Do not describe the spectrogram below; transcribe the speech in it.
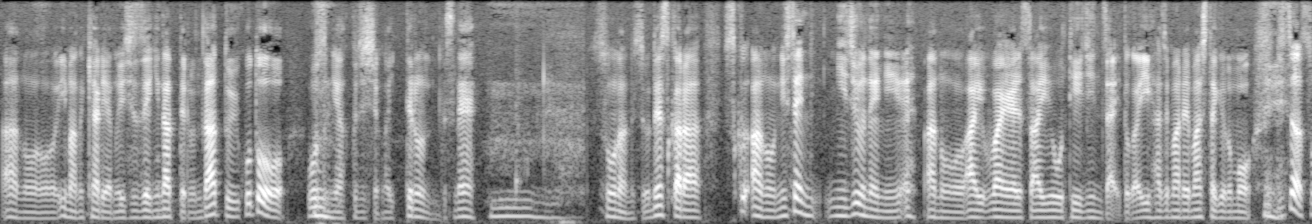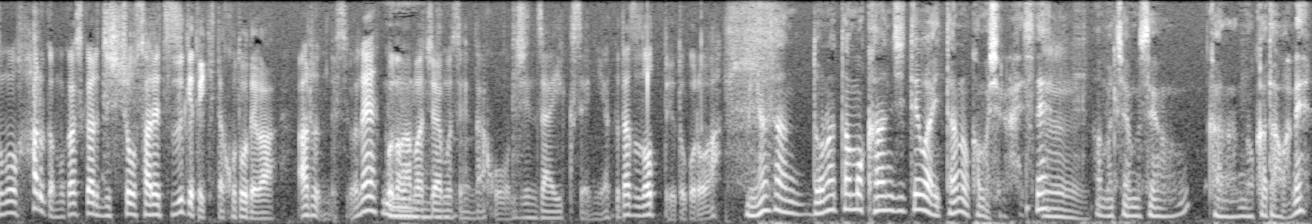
あの今のキャリアの礎になってるんだということをウォズニアック自身が言ってるんですね。うんそうなんですよ。ですから、すくあの2020年にえあの I- ワイヤレス IoT 人材とか言い始まりましたけども、ええ実はそのはるか昔から実証され続けてきたことではあるんですよね。このアマチュア無線がこう人材育成に役立つぞっていうところは。皆さん、どなたも感じてはいたのかもしれないですね、うんアマチュア無線家の方はね。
